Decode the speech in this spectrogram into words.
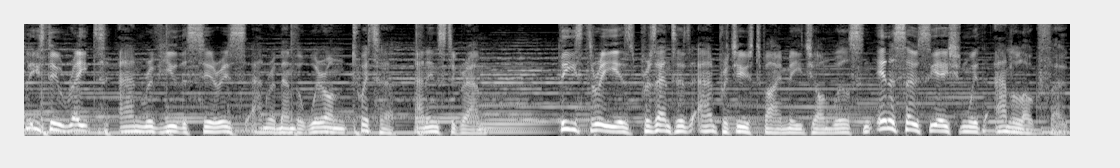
Please do rate and review the series, and remember we're on Twitter and Instagram. These Three is presented and produced by me, John Wilson, in association with Analog Folk.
